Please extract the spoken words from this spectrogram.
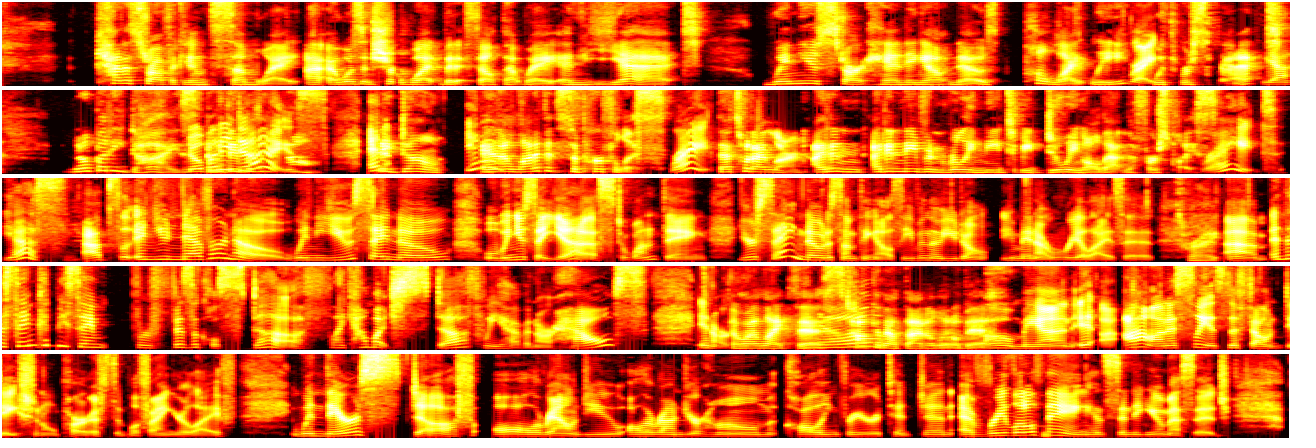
catastrophic in some way. I, I wasn't sure what, but it felt that way. And yet, when you start handing out no's politely, right. with respect, yeah nobody dies. Nobody I mean, dies. And they don't. You know, and a lot of it's superfluous. Right. That's what I learned. I didn't I didn't even really need to be doing all that in the first place. Right. Yes. Absolutely. And you never know when you say no, well when you say yes to one thing, you're saying no to something else even though you don't you may not realize it. That's right. Um and the same could be same for physical stuff, like how much stuff we have in our house, in our Oh, I like this. You know? Talk about that a little bit. Oh man, it, I honestly it's the foundational part of simplifying your life. When there's stuff all around you, all around your home, calling for your attention, every little thing is sending you a message.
